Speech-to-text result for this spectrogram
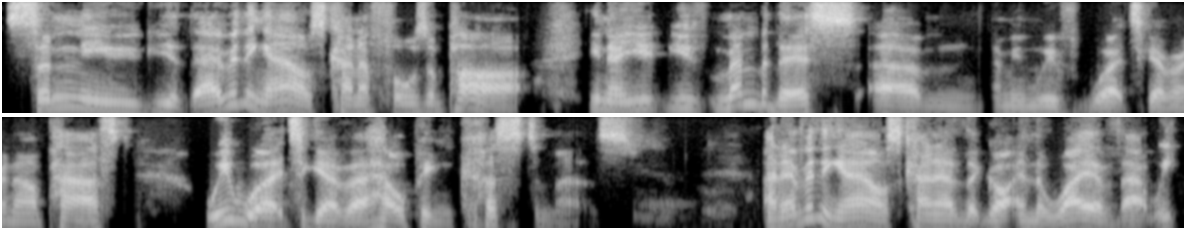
suddenly you, everything else kind of falls apart. You know you, you remember this um, i mean we've worked together in our past. We worked together helping customers and everything else kind of that got in the way of that we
